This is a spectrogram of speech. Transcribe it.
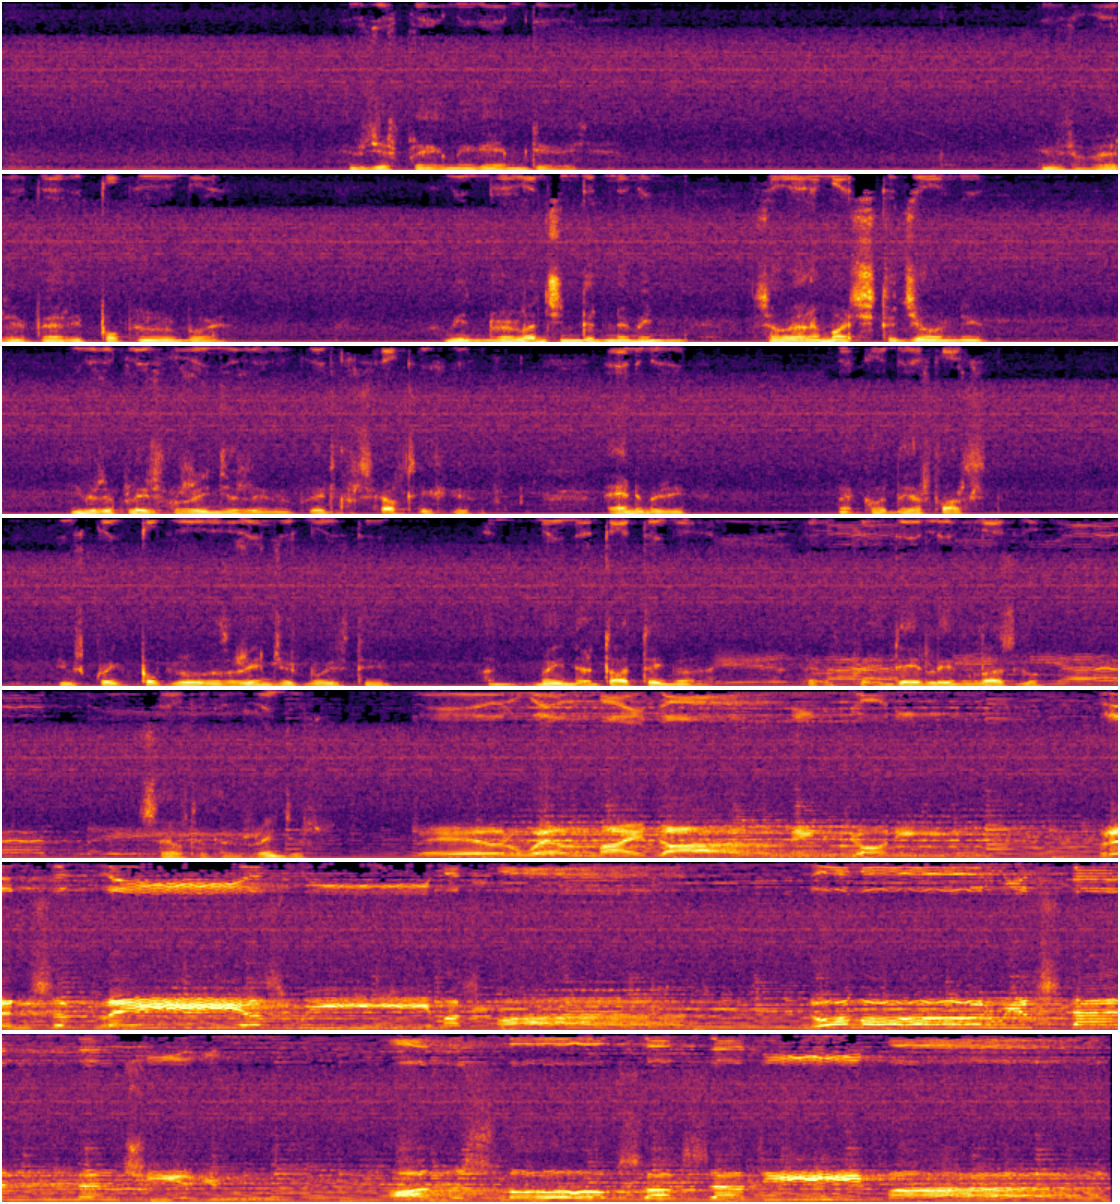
He was just playing the game, too. He was a very, very popular boy. I mean, religion didn't mean so very much to John. He, he would have played for Rangers, he would have played for Celtic, anybody that got there first. He was quite popular with the Rangers boys too. And mind at that time, uh, it was pretty deadly in Glasgow. Celtic and Rangers. Farewell, my darling Johnny, Prince of players, we must part. No more we'll stand cheer you on the slopes of Celtic Park.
